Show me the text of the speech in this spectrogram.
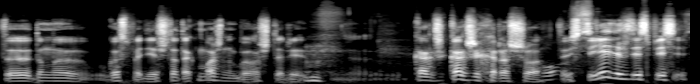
то думаю, господи, что так можно было, что ли? Как же, как же хорошо. То есть ты едешь здесь 50,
